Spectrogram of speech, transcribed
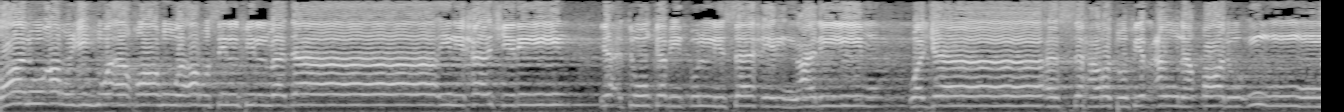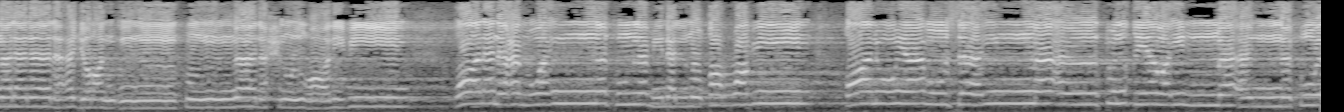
قالوا أرجه وأخاه وأرسل في المدائن حاشرين يأتوك بكل ساحر عليم. وجاء السحرة فرعون قالوا إن لنا لأجرا إن كنا نحن الغالبين. قال نعم وإنكم لمن المقربين. قالوا يا موسى إما أن تلقي وإما أن نكون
